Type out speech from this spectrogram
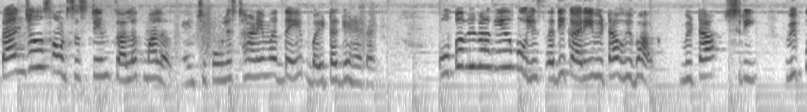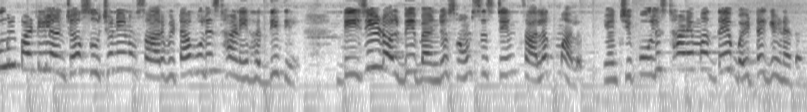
बँजो साऊंड सिस्टीम चालक मालक यांची पोलीस ठाणेमध्ये बैठक घेण्यात आली. उपविभागीय पोलीस अधिकारी विटा विभाग विटा श्री विपुल पाटील यांच्या सूचनेनुसार विटा पोलीस ठाणे हद्दीतील डी जे डॉल्बी बँजो साऊंड सिस्टीम चालक मालक यांची पोलीस ठाणेमध्ये बैठक घेण्यात आली.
